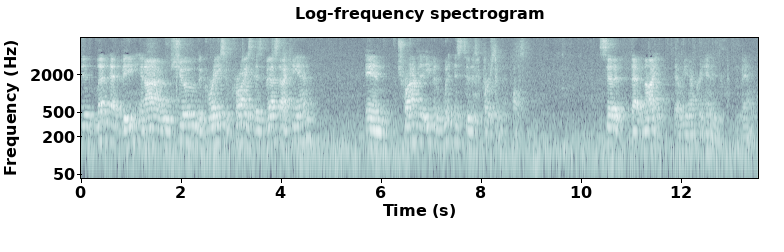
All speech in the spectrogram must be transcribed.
then let that be, and I will show the grace of Christ as best I can and try to even witness to this person if possible. Said it that night that we apprehended the vandal.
